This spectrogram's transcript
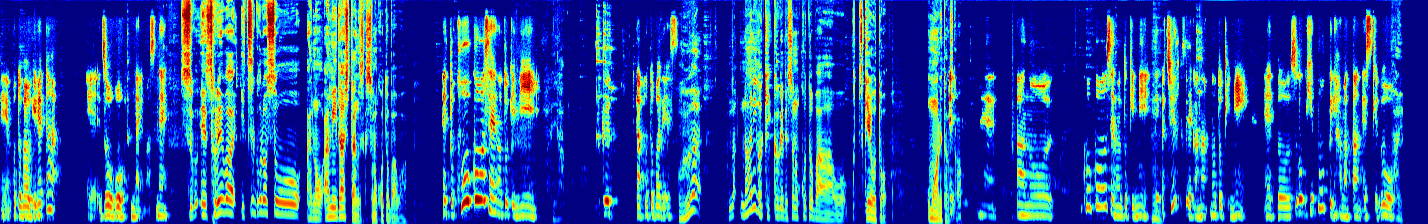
えー言葉を入れた、えー造語になりますね。すごいえそれはいつ頃そうあの編み出したんですか？その言葉は。えっと高校生の時に作った言葉です。えな何がきっかけでその言葉をくっつけようと思われたんですか？ね、あの高校生の時に、うん。っていうか中学生かな？の時に、えっとすごくヒップホップにはまったんですけど、はい。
